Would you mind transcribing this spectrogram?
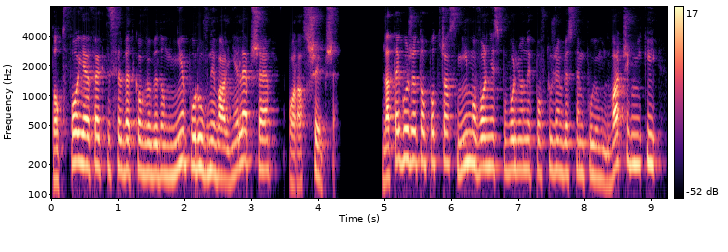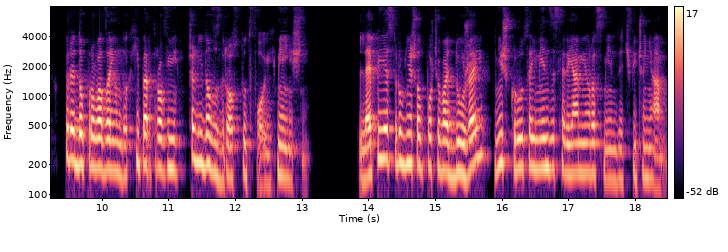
to Twoje efekty sylwetkowe będą nieporównywalnie lepsze oraz szybsze. Dlatego, że to podczas mimowolnie spowolnionych powtórzeń występują dwa czynniki, które doprowadzają do hipertrofii, czyli do wzrostu Twoich mięśni. Lepiej jest również odpoczywać dłużej niż krócej między seriami oraz między ćwiczeniami.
